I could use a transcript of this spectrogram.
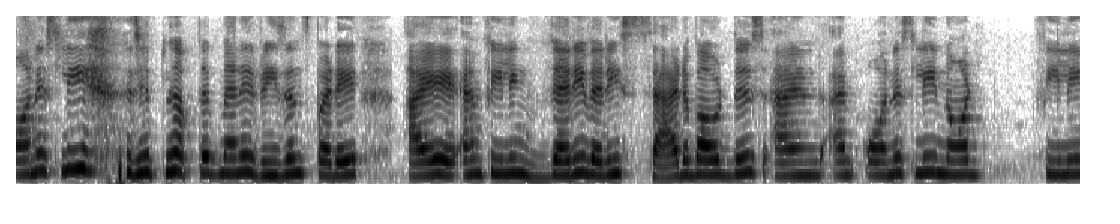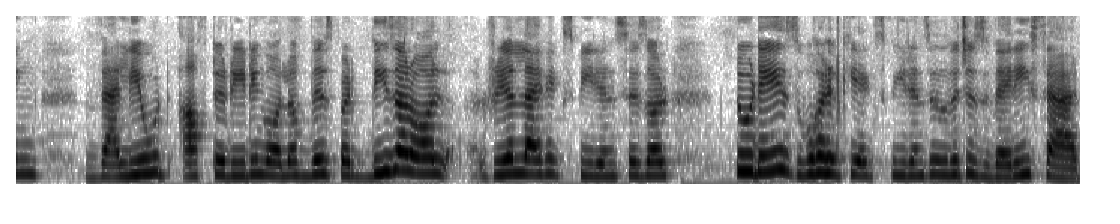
ऑनेस्टली जितने अब तक मैंने रीजन्स पढ़े I I am feeling very very sad about this and I am honestly not feeling valued after reading all of this but these are all real life experiences और टू डेज़ वर्ल्ड की experiences which is very sad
